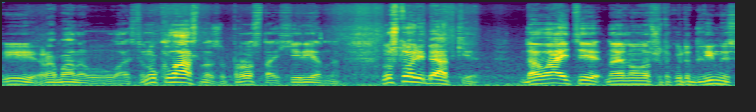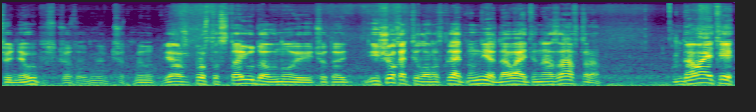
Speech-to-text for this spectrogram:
и Романовы у власти. Ну, классно же, просто охеренно. Ну что, ребятки, Давайте, наверное, у нас что-то какой-то длинный сегодня выпуск, что-то, что минут. Я уже просто стою давно и что-то еще хотел вам рассказать, но нет, давайте на завтра. Давайте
